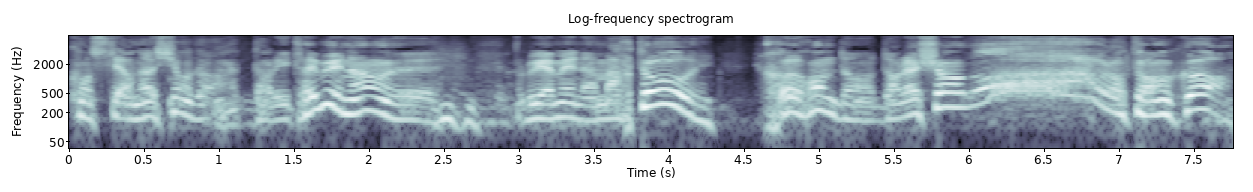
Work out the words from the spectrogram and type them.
Consternation dans, dans les tribunes. Hein, euh, on lui amène un marteau, il re-rentre dans, dans la chambre. Oh, on entend encore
